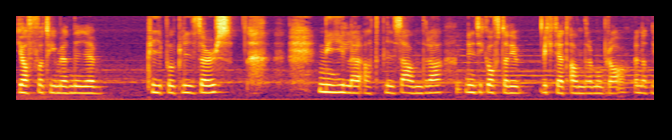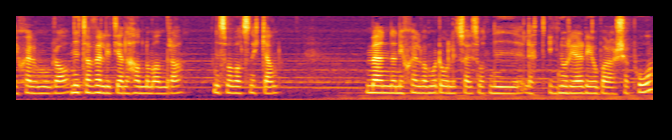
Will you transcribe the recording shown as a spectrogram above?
Jag får till mig att ni är people pleasers. ni gillar att plisa andra. Ni tycker ofta det är viktigare att andra mår bra än att ni själva mår bra. Ni tar väldigt gärna hand om andra, ni som har valt snäckan. Men när ni själva mår dåligt så är det som att ni lätt ignorerar det och bara kör på.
